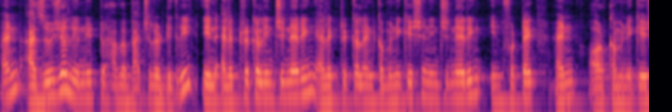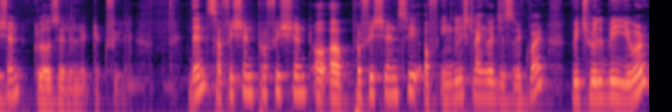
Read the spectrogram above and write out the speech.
And as usual you need to have a bachelor degree in electrical engineering electrical and communication engineering infotech and or communication closely related field then sufficient proficient or uh, proficiency of english language is required which will be your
